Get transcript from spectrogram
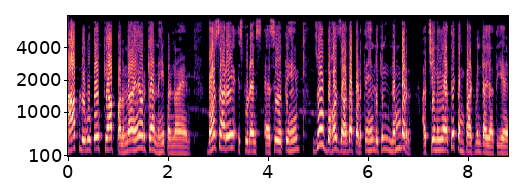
आप लोगों को क्या पढ़ना है और क्या नहीं पढ़ना है। बहुत सारे स्टूडेंट्स ऐसे होते हैं जो बहुत ज़्यादा पढ़ते हैं, लेकिन नंबर अच्छे नहीं आते कंपार्टमेंट आ जाती है।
